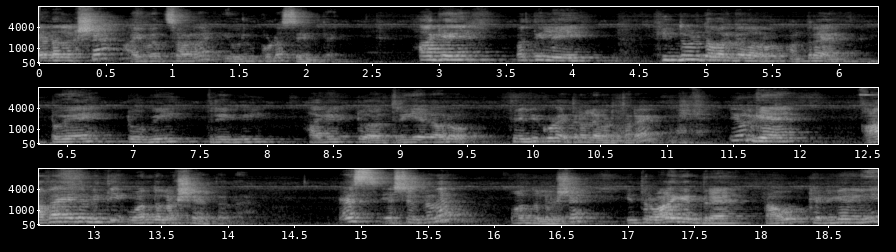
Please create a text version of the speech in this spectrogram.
ಎರಡು ಲಕ್ಷ ಐವತ್ತು ಸಾವಿರ ಇವ್ರಿಗೂ ಕೂಡ ಟೈಮ್ ಹಾಗೆ ಮತ್ತಿಲ್ಲಿ ಹಿಂದುಳಿದ ವರ್ಗದವರು ಅಂದರೆ two A two B three B ಹಾಗೆ ಟು ತ್ರೀ ಎದವರು ತ್ರೀ ಬಿ ಕೂಡ ಇದರಲ್ಲೇ ಬರ್ತಾರೆ. ಇವ್ರಿಗೆ ಆದಾಯದ ಮಿತಿ ಒಂದು ಲಕ್ಷ ಇರ್ತದೆ. ಎಸ್ ಎಷ್ಟಿರ್ತದೆ? ಒಂದು ಲಕ್ಷ. ಇದ್ರ ಇದ್ದರೆ ತಾವು ಕೆಟಗರಿಯಲ್ಲಿ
